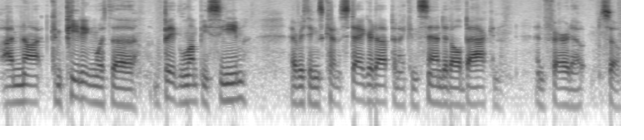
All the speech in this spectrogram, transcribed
I'm not competing with a big lumpy seam everything's kind of staggered up and I can sand it all back and, and fair it out. So,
